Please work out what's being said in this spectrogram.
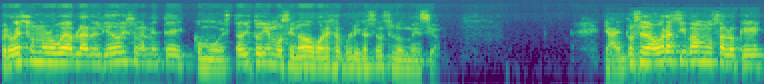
Pero eso no lo voy a hablar el día de hoy, solamente como estoy, estoy emocionado con esa publicación, se los menciono. Ya, entonces ahora sí vamos a lo que,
